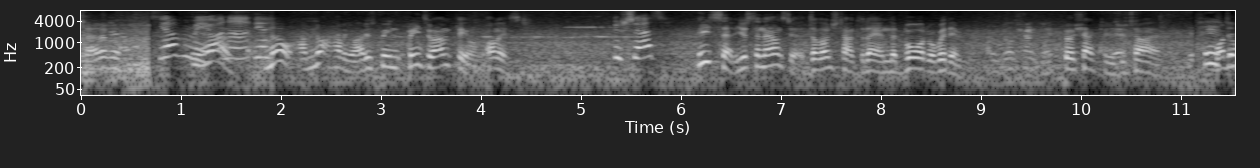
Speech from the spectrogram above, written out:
Terrible. You're having me on, aren't you? No, I'm not having you. I've just been been to Anfield. Honest. Who said? He said he just announced it at lunchtime today, and the board were with him. Bill Shankly. Bill Shankly is retired. What did,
